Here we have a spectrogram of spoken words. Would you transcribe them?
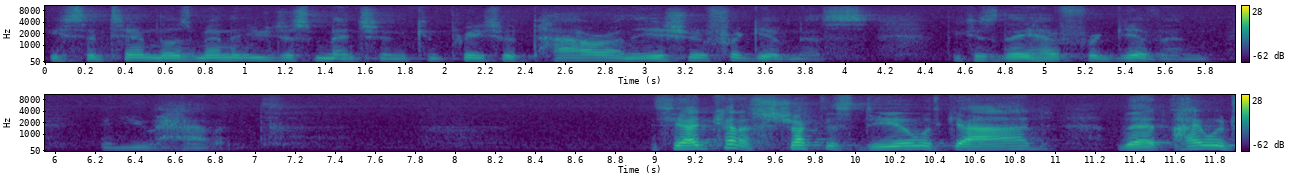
he said, Tim, those men that you just mentioned can preach with power on the issue of forgiveness because they have forgiven and you haven't. See, I'd kind of struck this deal with God that I would,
